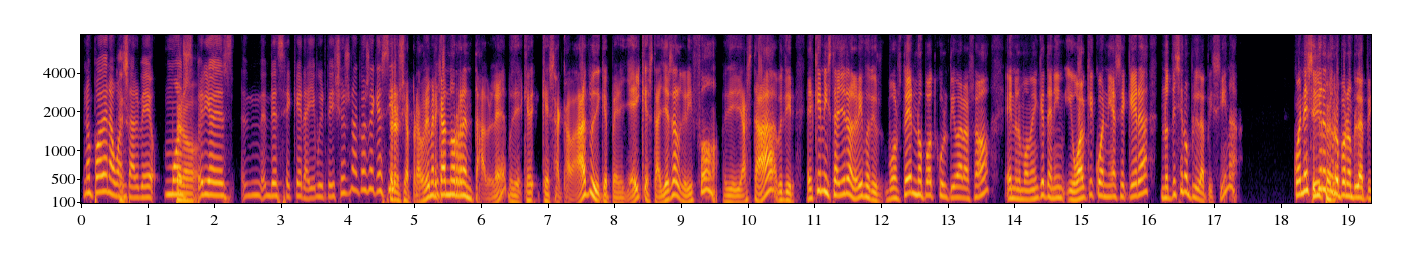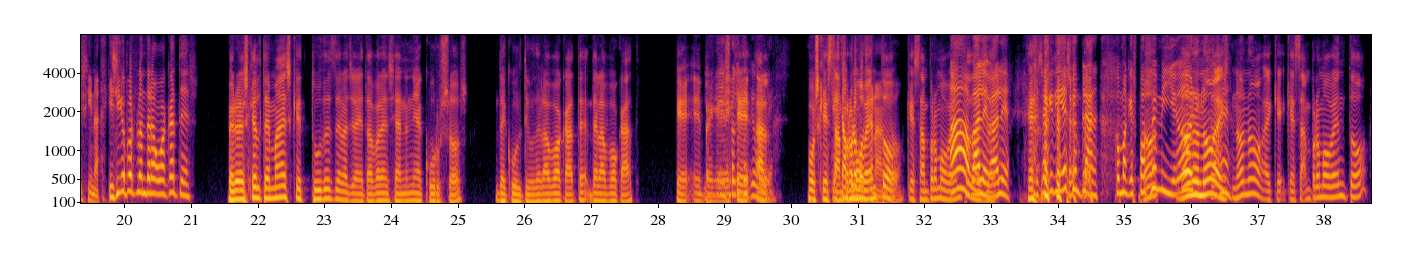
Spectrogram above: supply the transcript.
No poden aguantar bé molts però- períodes de sequera. I vull dir, això és una cosa que sí... Però si a preu de mercat no és rentable, eh? vull dir que, que s'ha acabat, vull dir que per llei que es talles el grifo, vull dir, ja està, vull dir, és que ni es talles el grifo, dius, vostè no pot cultivar això en el moment que tenim, igual que quan hi ha sequera no et deixen omplir la piscina. Quan hi ha Sí, sequera tu però- no pots omplir la piscina, i sí que pots plantar aguacates. Però és que el tema és que tu des de la Generalitat Valenciana n'hi ha cursos de cultiu de l'advocat de l'advocat que, eh, perquè i és això que té que al- veure? Pues que estan, estan promovent que estan promovent Ah, vale, de- vale. Pensava que dies que en plan, com que es pot No, fer millor. No, no, no, home, és, no, no, eh, que, que estan promovent-ho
